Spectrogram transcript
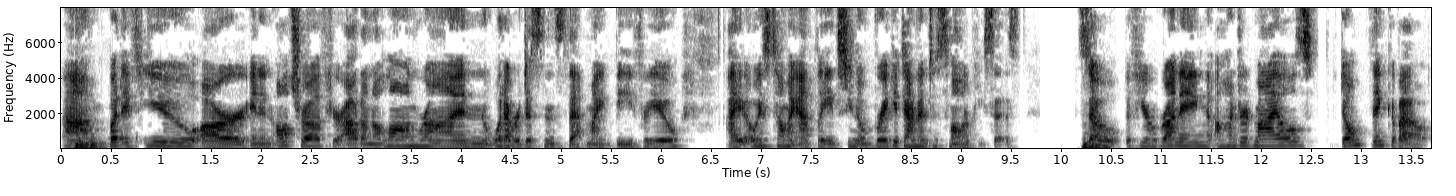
Um, mm-hmm. But if you are in an ultra, if you're out on a long run, whatever distance that might be for you, I always tell my athletes, you know, break it down into smaller pieces. So mm-hmm. if you're running 100 miles, don't think about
